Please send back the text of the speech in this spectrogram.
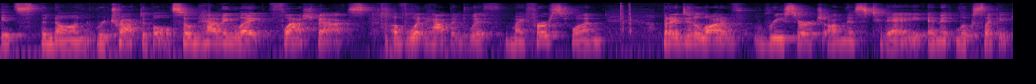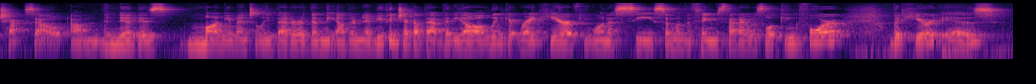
it's the non-retractable. So I'm having like flashbacks of what happened with my first one but I did a lot of research on this today and it looks like it checks out. Um, the nib is monumentally better than the other nib. You can check out that video. I'll link it right here if you want to see some of the things that I was looking for. But here it is.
